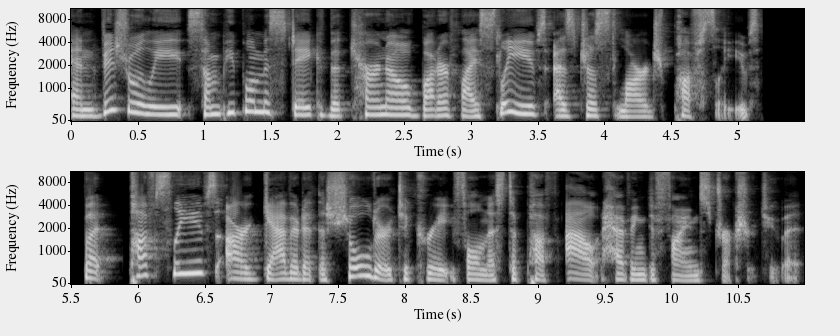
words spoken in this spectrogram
And visually, some people mistake the Terno butterfly sleeves as just large puff sleeves. But puff sleeves are gathered at the shoulder to create fullness to puff out, having defined structure to it.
